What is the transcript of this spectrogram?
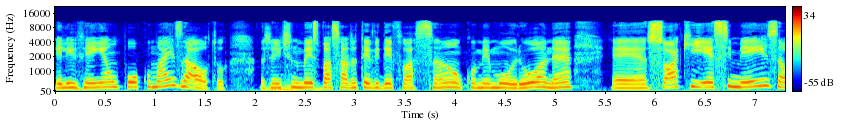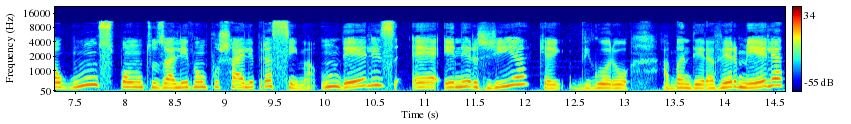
ele venha um pouco mais alto. A gente uhum. no mês passado teve deflação, comemorou, né? É, só que esse mês alguns pontos ali vão puxar ele para cima. Um deles deles é energia, que vigorou a bandeira vermelha,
